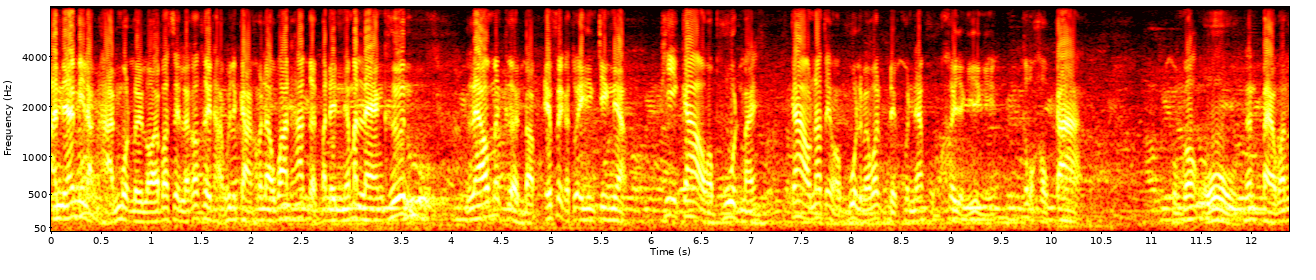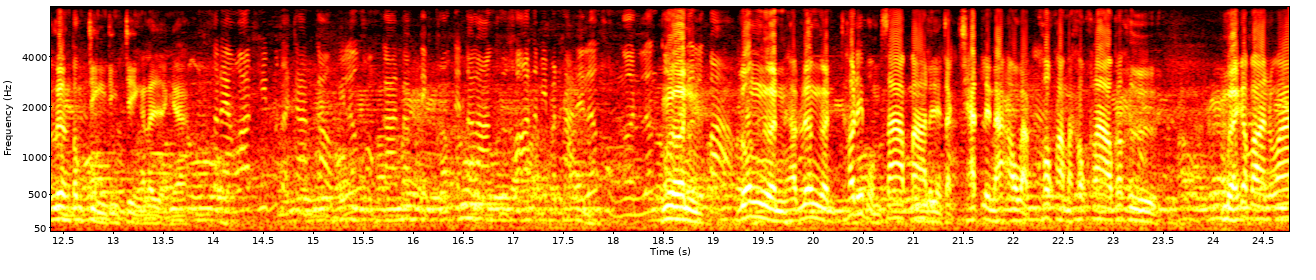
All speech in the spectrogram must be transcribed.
อันนี้มีหลักฐานหมดเลยร้อยเปอร์เซ็นต์แล้วก็เคยถามผู้จัดการเขาแล้วว่าถ้าเกิดประเด็นเนี้ยมันแรงขึ้น แล้วมันเกิดแบบเอฟเฟกต์กับตัวเองจริงๆเนี่ยพี่กล้าออกมาพูดไหม กล้าเอาหน้าตัวเองออกมาพูดเลยไหมว่าเด็กคนเนี้ยผมเคยอย่างนี้อย่างนี้ก็บอกเขากล้า ผมก็โอ้นั่นแปลว่าเรื่องต้องจริงจริง ๆ อะไรอย่างเงี้ย แสดงว่าที่ผู้จัดการเก่ามีเรื่องของการแบบติดคุกติดตารางคือเขาอาจจะมีปัญหาในเรื่องของเงินเรื่องเงินหรือเปล่าเรื่องเงินครับเรื่องเงินเท่าที่ผมทราบมาเลยจากแชทเลยนะเอาแบบข้อความมาคร่าวๆก็คือ เหมือนกับประมาณว่า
